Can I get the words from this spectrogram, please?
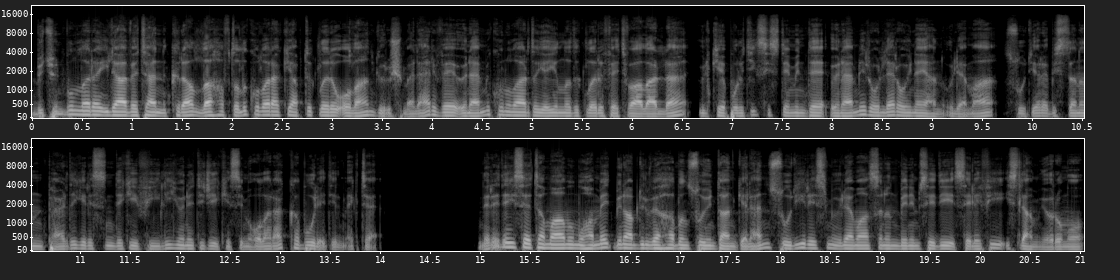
Bütün bunlara ilaveten kralla haftalık olarak yaptıkları olağan görüşmeler ve önemli konularda yayınladıkları fetvalarla ülke politik sisteminde önemli roller oynayan ulema, Suudi Arabistan'ın perde gerisindeki fiili yönetici kesimi olarak kabul edilmekte. Neredeyse tamamı Muhammed bin Abdülvehhab'ın soyundan gelen Suudi resmi ulemasının benimsediği Selefi İslam yorumu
